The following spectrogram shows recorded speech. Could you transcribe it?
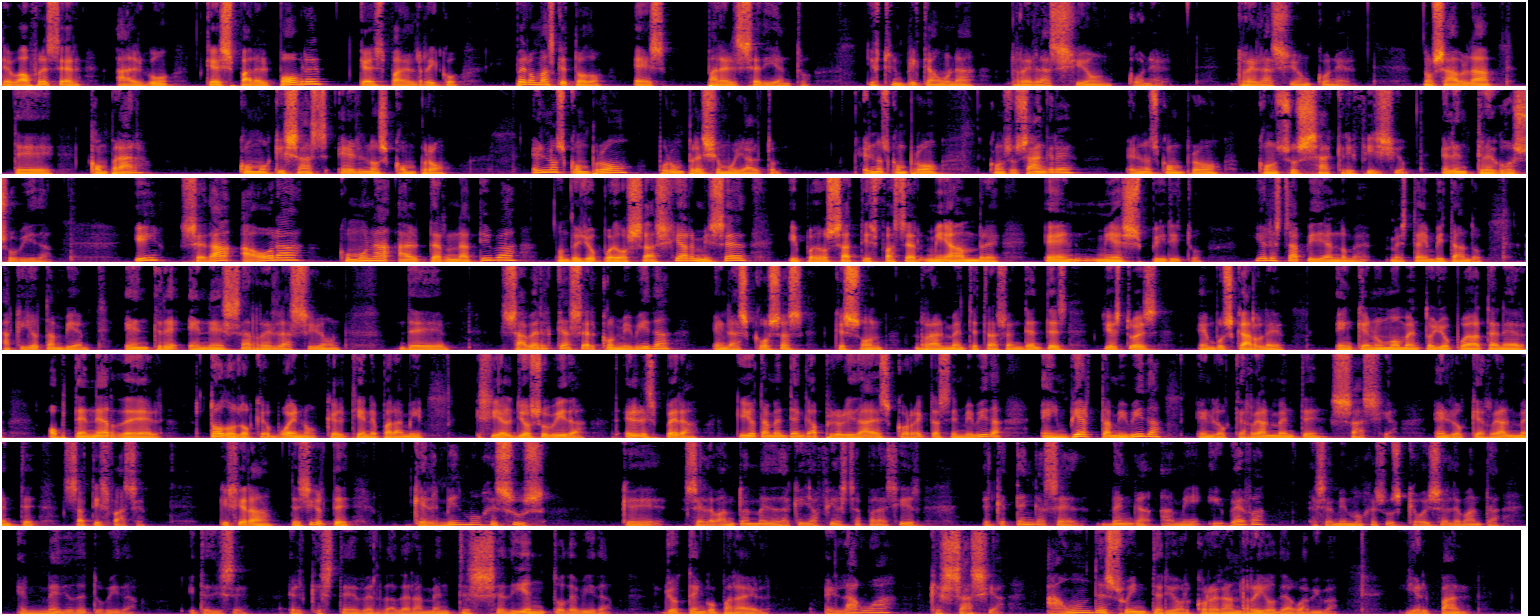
Te va a ofrecer algo que es para el pobre, que es para el rico, pero más que todo es para el sediento. Y esto implica una relación con Él. Relación con Él. Nos habla de comprar como quizás Él nos compró. Él nos compró por un precio muy alto. Él nos compró con su sangre, Él nos compró con su sacrificio. Él entregó su vida. Y se da ahora como una alternativa donde yo puedo saciar mi sed y puedo satisfacer mi hambre en mi espíritu. Y Él está pidiéndome, me está invitando a que yo también entre en esa relación de saber qué hacer con mi vida en las cosas que son realmente trascendentes y esto es en buscarle en que en un momento yo pueda tener obtener de él todo lo que bueno que él tiene para mí si él dio su vida él espera que yo también tenga prioridades correctas en mi vida e invierta mi vida en lo que realmente sacia, en lo que realmente satisface. Quisiera decirte que el mismo Jesús que se levantó en medio de aquella fiesta para decir, el que tenga sed, venga a mí y beba, es el mismo Jesús que hoy se levanta en medio de tu vida y te dice, el que esté verdaderamente sediento de vida, yo tengo para él el agua que sacia, aún de su interior correrán ríos de agua viva, y el pan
